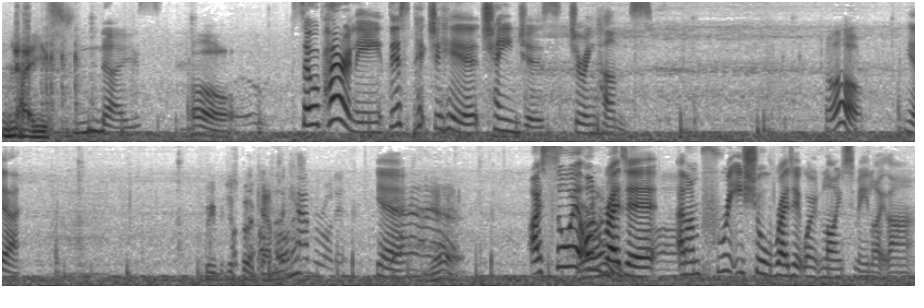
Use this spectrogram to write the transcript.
Nice. Nice. Oh. So apparently, this picture here changes during hunts. Oh, Yeah, We just put a I'll camera put on a it. camera on it. yeah. Yeah. I saw it Where on are you? Reddit, uh. and I'm pretty sure Reddit won't lie to me like that.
